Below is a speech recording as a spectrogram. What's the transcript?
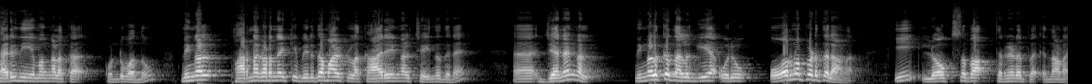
കരി നിയമങ്ങളൊക്കെ കൊണ്ടുവന്നു. നിങ്ങൾ ഭരണഘടനയ്ക്ക് വിരുദ്ധമായിട്ടുള്ള കാര്യങ്ങൾ ചെയ്യുന്നതിന് ജനങ്ങൾ നിങ്ങൾക്ക് നൽകിയ ഒരു ഓർമ്മപ്പെടുത്തലാണ് ഈ ലോക്സഭ തിരഞ്ഞെടുപ്പ് എന്നാണ്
